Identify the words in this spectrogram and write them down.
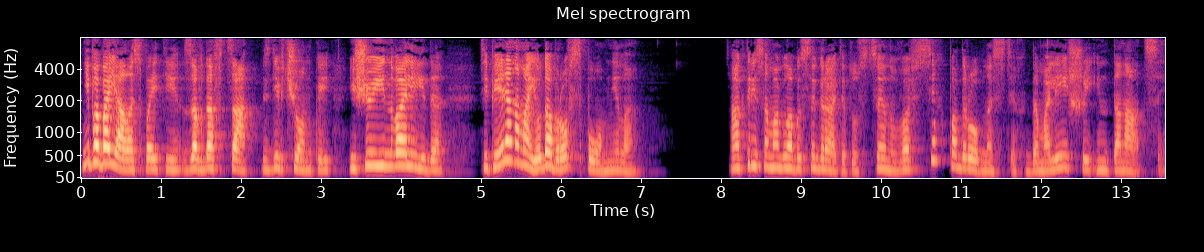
не побоялась пойти за вдовца с девчонкой, еще и инвалида. Теперь она мое добро вспомнила». Актриса могла бы сыграть эту сцену во всех подробностях, до малейшей интонации.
